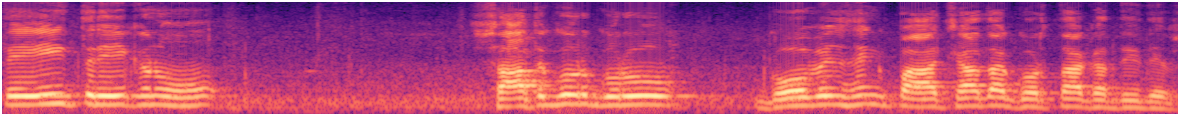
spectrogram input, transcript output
23 ਤਰੀਕ ਨੂੰ ਸਤਿਗੁਰ ਗੁਰੂ ਗੋਬਿੰਦ ਸਿੰਘ ਪਾਤਸ਼ਾਹ ਦਾ ਗੁਰਤਾ ਗੱਦੀ ਦਿਵਸ।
